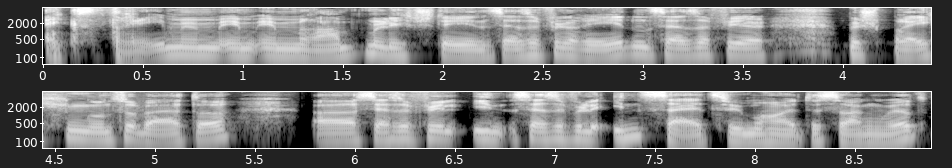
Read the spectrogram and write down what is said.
extrem im, im, im Rampenlicht stehen, sehr, sehr viel reden, sehr, sehr viel besprechen und so weiter. Äh, sehr, sehr viel, in, sehr, sehr viele Insights, wie man heute sagen wird.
